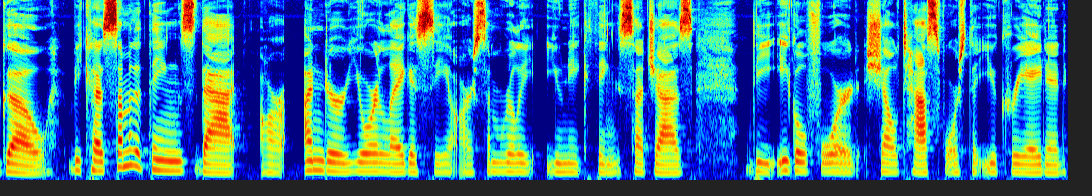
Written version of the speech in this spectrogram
go because some of the things that are under your legacy are some really unique things, such as the Eagle Ford Shale Task Force that you created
